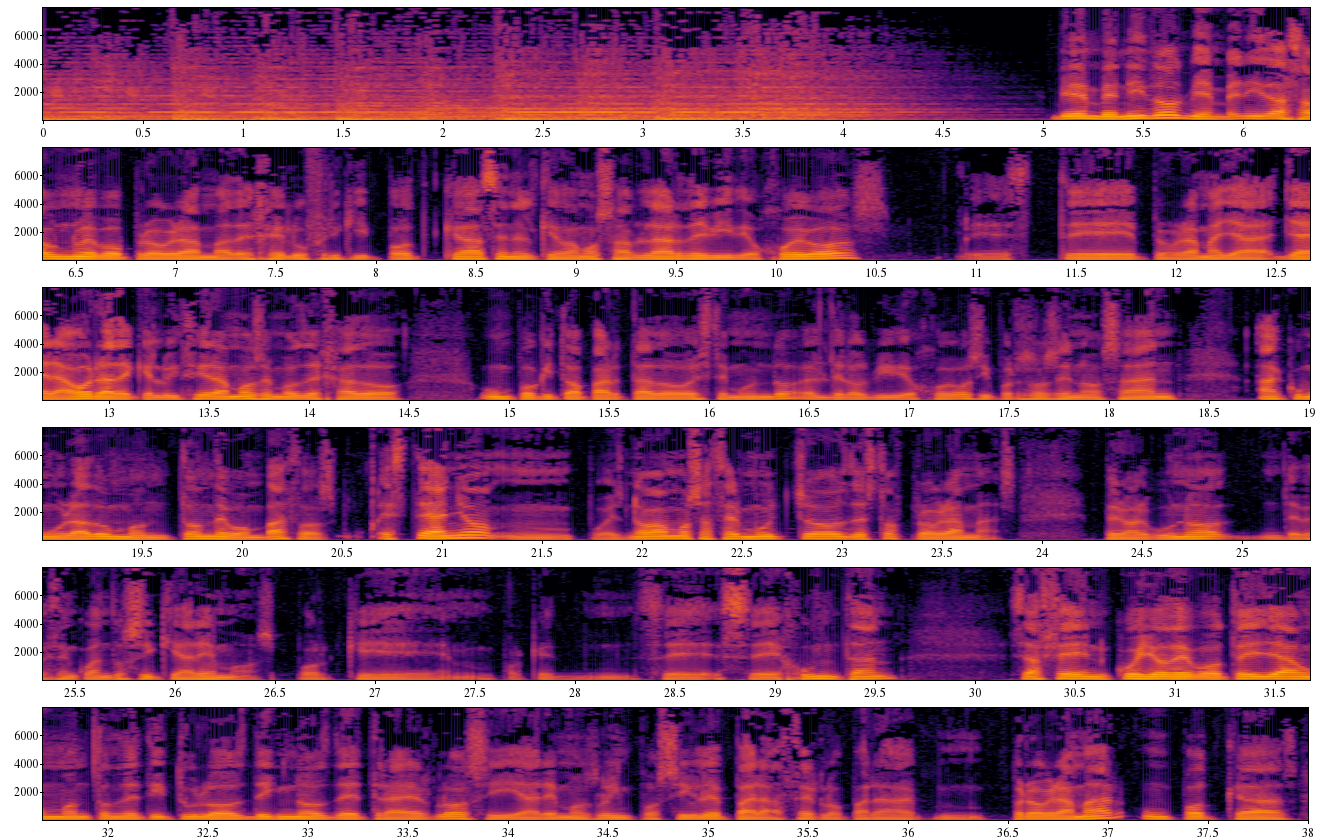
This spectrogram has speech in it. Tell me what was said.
Bienvenidos, bienvenidas a un nuevo programa de Hello Freaky Podcast en el que vamos a hablar de videojuegos. Este programa ya, ya era hora de que lo hiciéramos, hemos dejado un poquito apartado este mundo, el de los videojuegos, y por eso se nos han acumulado un montón de bombazos. Este año, mm, pues no vamos a hacer muchos de estos programas, pero algunos de vez en cuando sí que haremos, porque, porque se, se juntan se hace en cuello de botella un montón de títulos dignos de traerlos y haremos lo imposible para hacerlo, para mm, programar un podcast,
